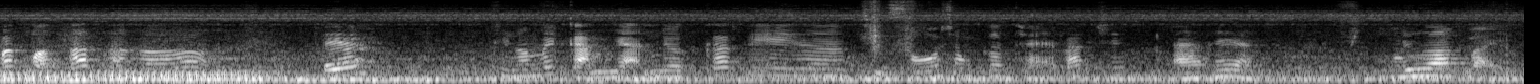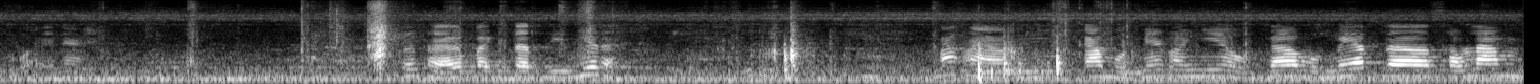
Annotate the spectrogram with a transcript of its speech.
Bác bỏ tất ra cơ. Thế? Thì nó mới cảm nhận được các cái ờ, chỉ số trong cơ thể bác chứ. À thế à? Đưa 7 tuổi này. Cơ thể bệnh tật gì biết à? Bác là cao 1 mét bao nhiêu? Cao 1 mét ờ, 65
